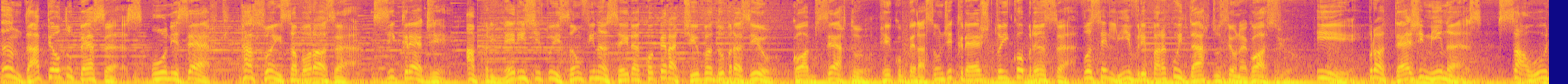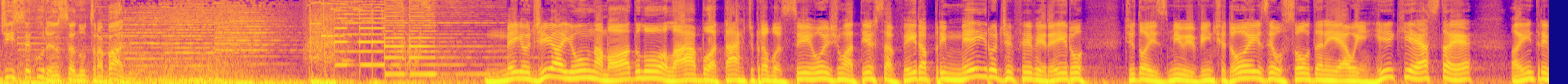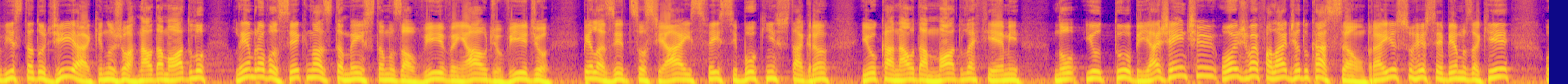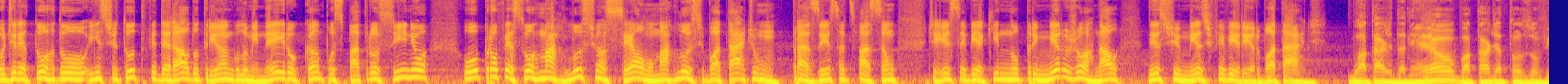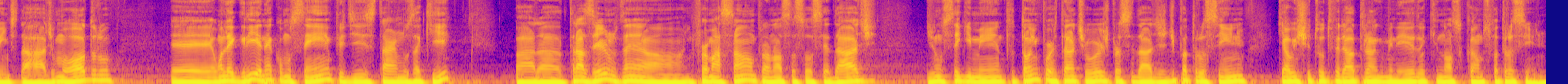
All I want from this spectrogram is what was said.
Andap Autopeças, Unicert, Rações Saborosa, Sicredi, a primeira instituição financeira cooperativa do Brasil. Cob Certo, recuperação de crédito e cobrança. Você livre para cuidar do seu negócio. E Protege Minas, saúde e segurança no trabalho. Meio-dia e um na módulo. Olá, boa tarde para você. Hoje, uma terça-feira, primeiro de fevereiro de 2022. Eu sou Daniel Henrique e esta é a entrevista do dia aqui no Jornal da Módulo. Lembra você que nós também estamos ao vivo em áudio, vídeo, pelas redes sociais, Facebook, Instagram e o canal da Módulo FM no YouTube. A gente hoje vai falar de educação. Para isso, recebemos aqui o diretor do Instituto Federal do Triângulo Mineiro, Campus Patrocínio, o professor Marlúcio Anselmo. Marlúcio, boa tarde, um prazer, satisfação te receber aqui no primeiro jornal deste mês de fevereiro. Boa tarde. Boa tarde, Daniel. Boa tarde a todos os ouvintes da Rádio Módulo. É uma alegria, né, como sempre, de estarmos aqui para trazermos né, a informação para a nossa sociedade de um segmento tão importante hoje para a cidade de patrocínio, que é o Instituto Federal Triângulo Mineiro, no nosso campus patrocínio.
